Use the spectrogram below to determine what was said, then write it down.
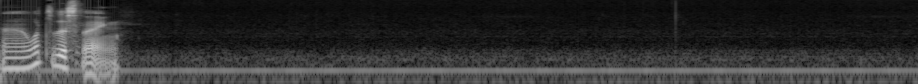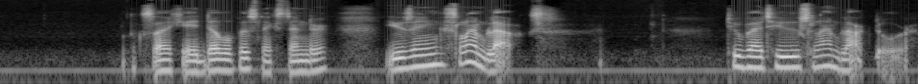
Uh, what's this thing? Looks like a double piston extender using slime blocks. 2x2 slime block door.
